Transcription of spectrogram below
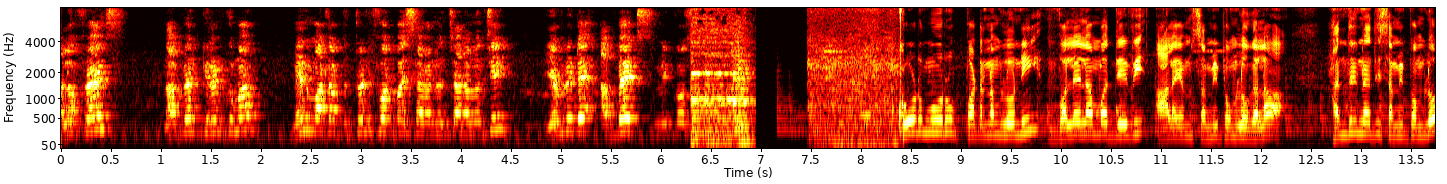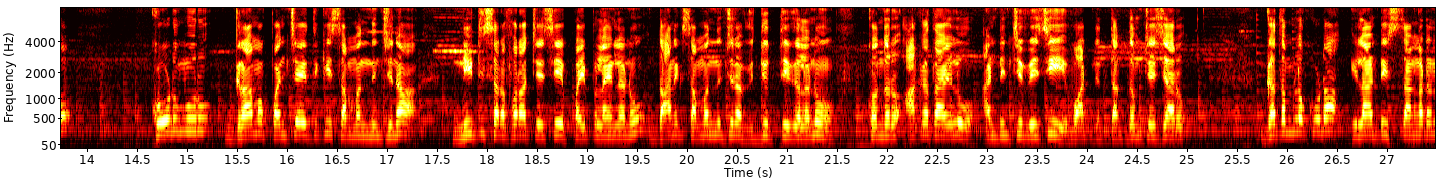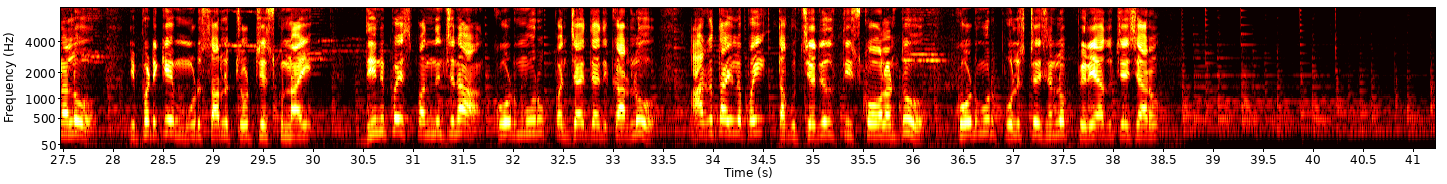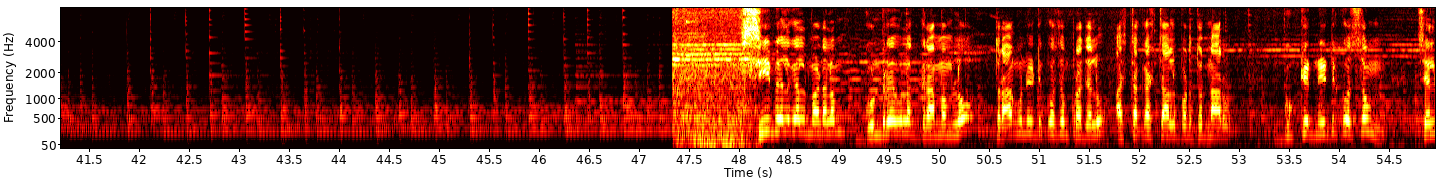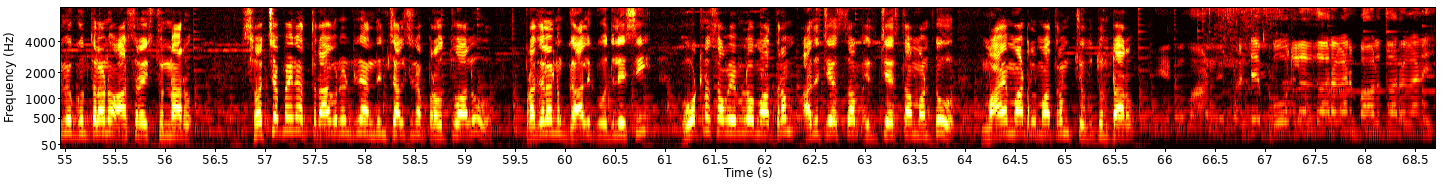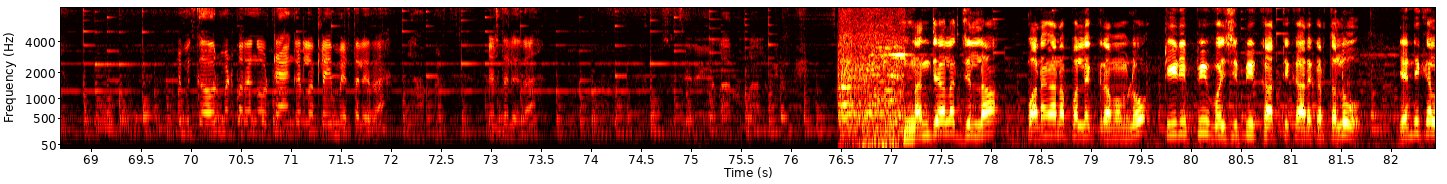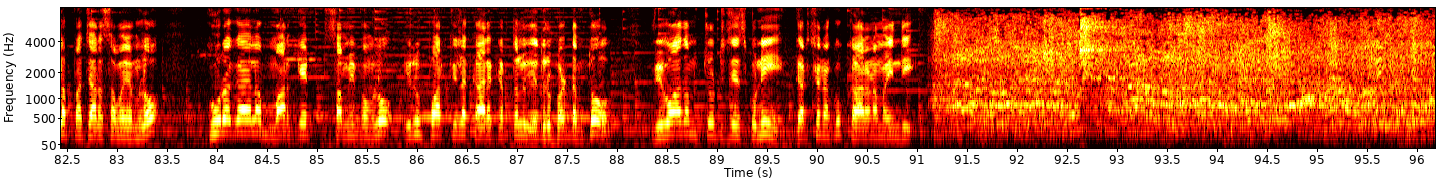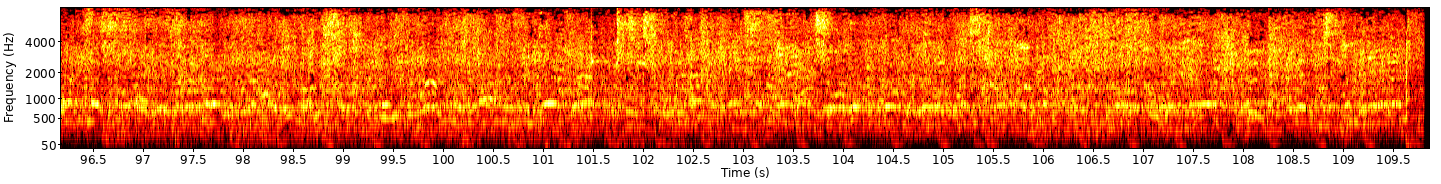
Hello friends నా పేరు కిరణ్ కుమార్. నేను మాట్లాడుతూ twenty four by seven channel నుంచి ఎవ్రీడే అప్డేట్స్ మీకోసం. కోడుమూరు పట్టణంలోని వల్లెలమ్మ దేవి ఆలయం సమీపంలో గల హంద్రి నది సమీపంలో కోడుమూరు గ్రామ పంచాయతీకి సంబంధించిన నీటి సరఫరా చేసే పైప్ లైన్లను దానికి సంబంధించిన విద్యుత్ తీగలను కొందరు ఆకతాయిలు అంటించి వేసి వాటిని దగ్ధం చేశారు. గతంలో కూడా ఇలాంటి సంఘటనలు ఇప్పటికే మూడుసార్లు చోటు చేసుకున్నాయి. దీనిపై స్పందించిన కోడుమూరు పంచాయతీ అధికారులు ఆగతాయిలపై తగు చర్యలు తీసుకోవాలంటూ కోడుమూరు పోలీస్ స్టేషన్లో ఫిర్యాదు చేశారు. సీబెల్గల్ మండలం గుండ్రేవుల గ్రామంలో త్రాగునీటి కోసం ప్రజలు అష్టకష్టాలు పడుతున్నారు. గుక్కెడ్ నీటి కోసం చెల్మి గుంతలను ఆశ్రయిస్తున్నారు. స్వచ్ఛమైన త్రాగునీటిని అందించాల్సిన ప్రభుత్వాలు ప్రజలను గాలికి వదిలేసి ఓట్ల సమయంలో మాత్రం అది చేస్తాం ఇది చేస్తాం అంటూ మాయమాటలు మాత్రం చెబుతుంటారు. అంటే బోర్ల ద్వారా కానీ బావుల ద్వారా కానీ మీకు గవర్నమెంట్ పరంగా ట్యాంకర్లు అట్లా ఏం పెడతలేరా? పెడతలేరా? నంద్యాల జిల్లా బనగానపల్లె గ్రామంలో టీడీపీ వైసీపీ పార్టీ కార్యకర్తలు ఎన్నికల ప్రచార సమయంలో కూరగాయల మార్కెట్ సమీపంలో ఇరు పార్టీల కార్యకర్తలు ఎదురుపడడంతో వివాదం చోటు చేసుకుని ఘర్షణకు కారణమైంది.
